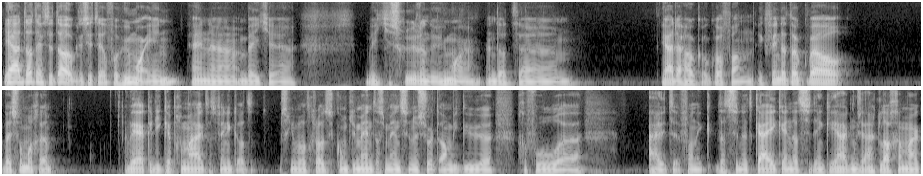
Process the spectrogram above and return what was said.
Ja, dat heeft het ook. Er zit heel veel humor in. En eh, een beetje, een beetje schurende humor. En dat, ehm, ja, daar hou ik ook wel van. Ik vind dat ook wel bij sommige werken die ik heb gemaakt, dat vind ik altijd misschien wel het grootste compliment als mensen een soort ambigu gevoel eh, uiten. Van ik, dat ze het kijken en dat ze denken, ja, ik moest eigenlijk lachen, maar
